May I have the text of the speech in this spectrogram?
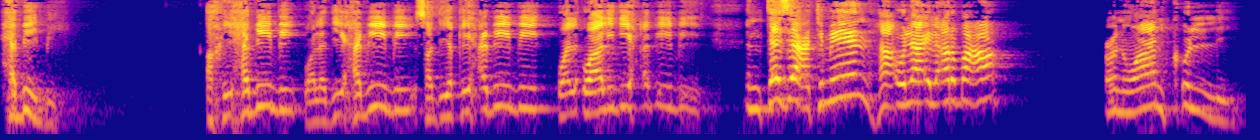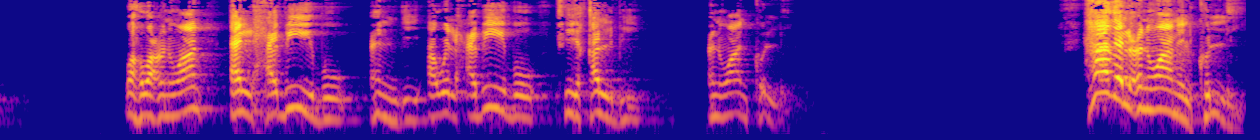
حبيبي. أخي حبيبي ولدي حبيبي صديقي حبيبي والدي حبيبي. انتزعت من هؤلاء الأربعة؟ عنوان كلي. وهو عنوان الحبيب عندي أو الحبيب في قلبي. عنوان كلي. هذا العنوان الكلي.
